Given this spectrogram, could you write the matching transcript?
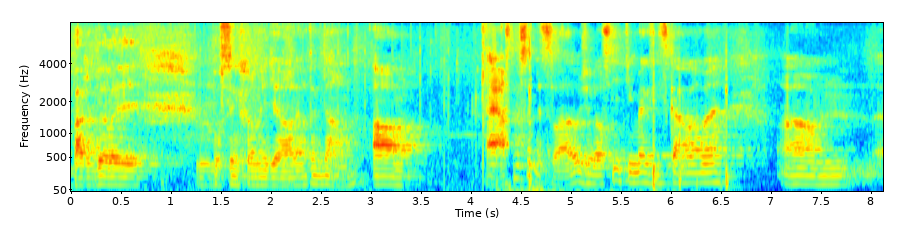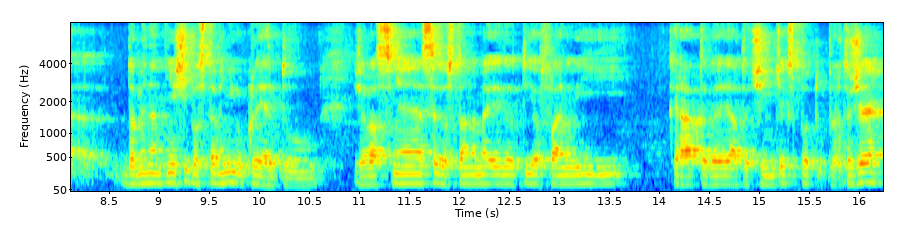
barvily, mm. posynchrony dělali a tak dále. A, a já jsem si myslel, že vlastně tím, jak získáváme um, dominantnější postavení u klientů, že vlastně se dostaneme i do té offlineové kreativy a točení těch spotů, protože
